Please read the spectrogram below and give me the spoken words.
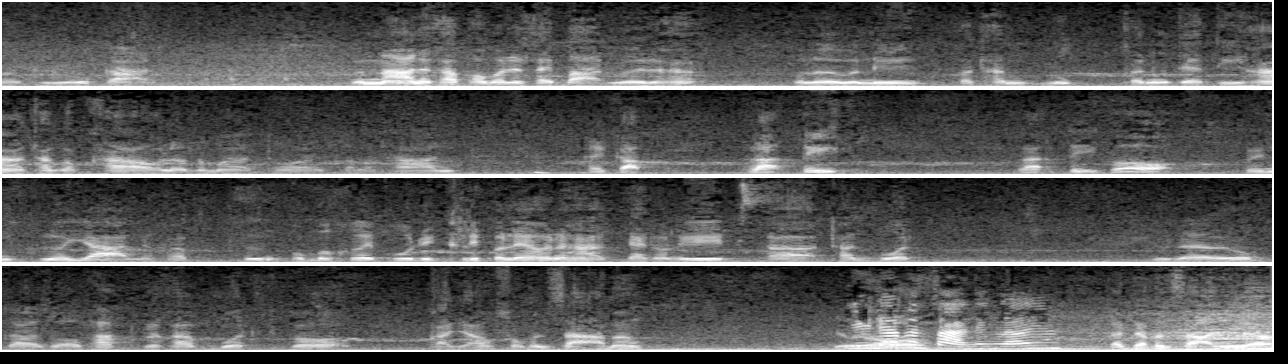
อถือโอกาสนานๆนะครับ เพราะไม่ได้ใส่บาตรเลยนะฮะ ก็เลยวันนี้ก็ทำลุกกันตั้งแต่ตีห้าทำกับข้าว แล้วก็มาถวายสังฆทานให้กับพระติ พระติก็เป็นเครือญาตินะครับ ซึ่งผมก็เคยพูดในคลิปไปแล้วนะฮะ แต่ตอนนี้อ่าท่านบวชอยู่ในร่มกาสาวพักนะครับ บวชก็กะจะเอาสองพรรษามั้งเดี๋ยวอยู่รได้อพรรษาหนึ่งแล้วยังก็จะพรรษาอยู่แล้ว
